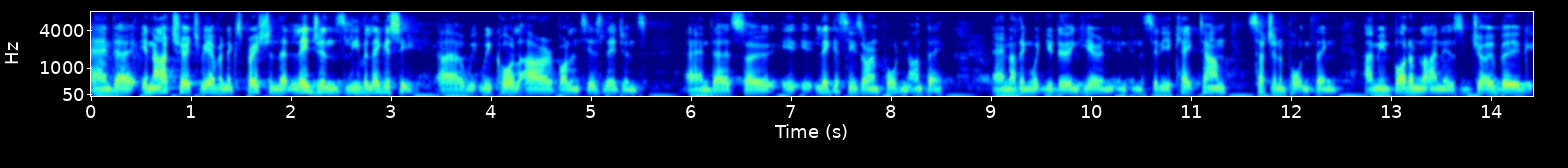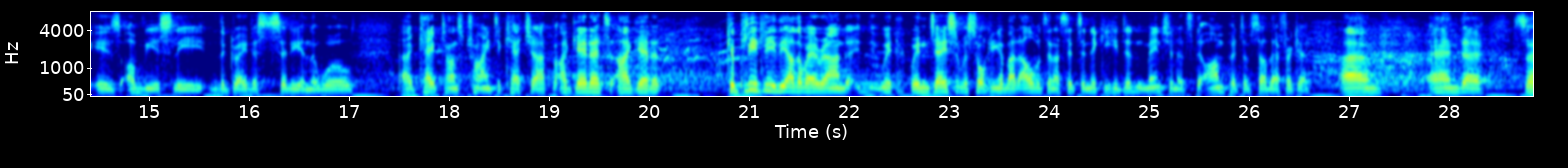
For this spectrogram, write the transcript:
and uh, in our church, we have an expression that legends leave a legacy. Uh, we, we, call our volunteers legends. And uh, so it, it, legacies are important, aren't they? And I think what you're doing here in, in, in, the city of Cape Town, such an important thing. I mean, bottom line is Joburg is obviously the greatest city in the world. Uh, Cape Town's trying to catch up. I get it. I get it. Completely the other way around. When Jason was talking about Alberton, I said to Nikki, he didn't mention it's the armpit of South Africa. Um, and uh, so,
